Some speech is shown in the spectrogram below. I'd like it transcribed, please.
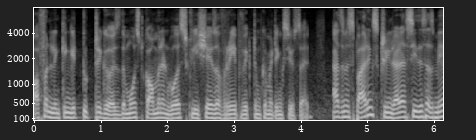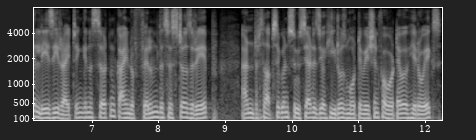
often linking it to triggers, the most common and worst cliches of rape victim committing suicide. As an aspiring screenwriter, I see this as mere lazy writing. In a certain kind of film, the sister's rape and subsequent suicide is your hero's motivation for whatever heroics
